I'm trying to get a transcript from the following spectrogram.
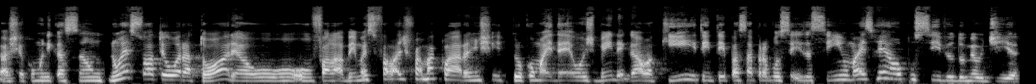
eu acho que a comunicação não é só ter oratória ou, ou, falar bem, mas falar de forma clara. A gente trocou uma ideia hoje bem legal aqui, tentei passar para vocês assim o mais real possível do meu dia,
